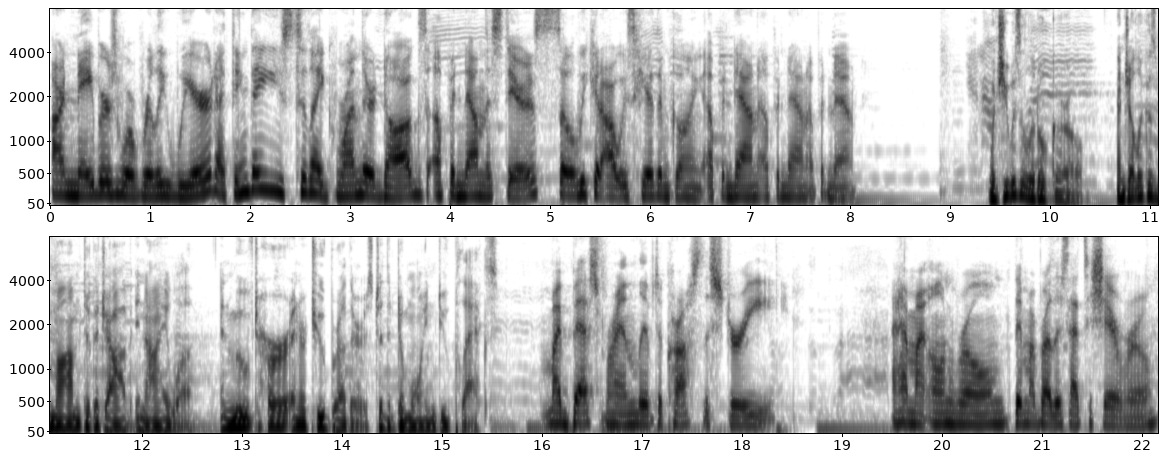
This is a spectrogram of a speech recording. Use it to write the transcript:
our neighbors were really weird. I think they used to like run their dogs up and down the stairs. So we could always hear them going up and down, up and down, up and down. When she was a little girl, Angelica's mom took a job in Iowa and moved her and her two brothers to the Des Moines duplex. my best friend lived across the street. I had my own room. Then my brothers had to share a room.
